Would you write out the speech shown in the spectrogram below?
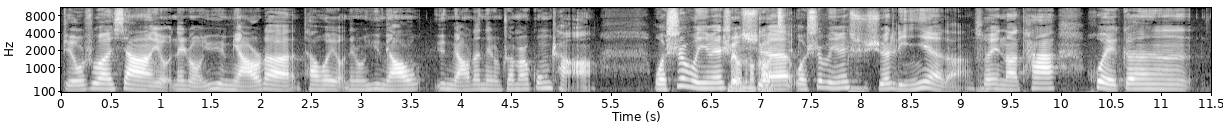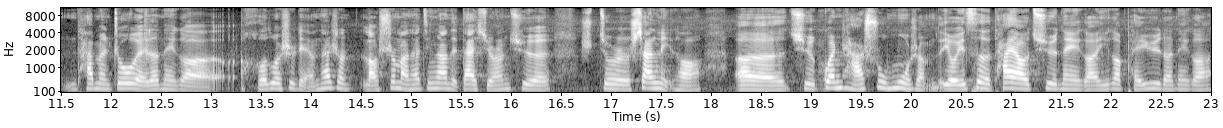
比如说像有那种育苗的，他会有那种育苗育苗的那种专门工厂。我师傅因为是学，我师傅因为是学林业的，所以呢，他会跟他们周围的那个合作试点。他是老师嘛，他经常得带学生去，就是山里头，呃，去观察树木什么的。有一次，他要去那个一个培育的那个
